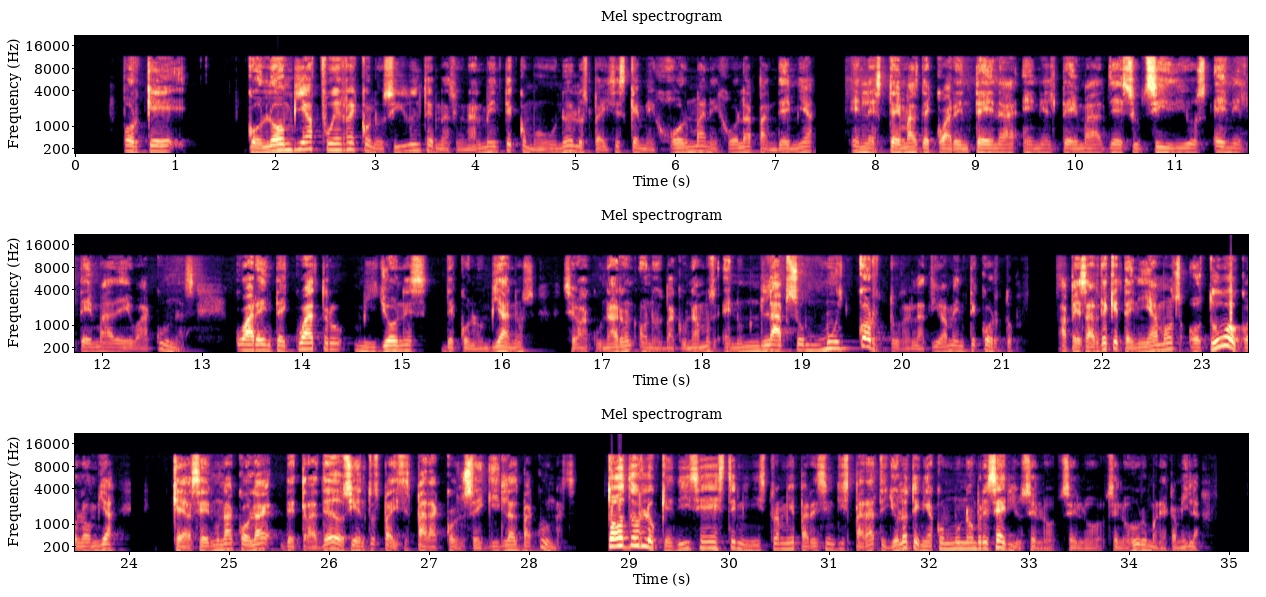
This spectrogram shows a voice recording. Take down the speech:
porque Colombia fue reconocido internacionalmente como uno de los países que mejor manejó la pandemia en los temas de cuarentena, en el tema de subsidios, en el tema de vacunas. 44 millones de colombianos se vacunaron o nos vacunamos en un lapso muy corto, relativamente corto, a pesar de que teníamos o tuvo Colombia que hacer una cola detrás de 200 países para conseguir las vacunas. Todo lo que dice este ministro a mí me parece un disparate. Yo lo tenía como un hombre serio, se lo, se lo, se lo juro, María Camila.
